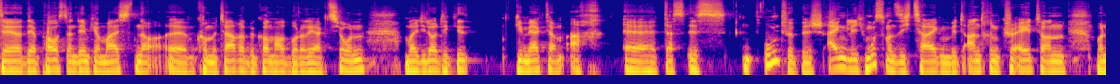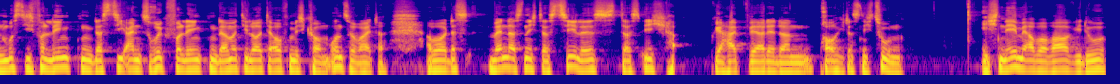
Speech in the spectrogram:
der, der Post, an dem ich am meisten äh, Kommentare bekommen habe oder Reaktionen, weil die Leute ge gemerkt haben, ach, äh, das ist untypisch. Eigentlich muss man sich zeigen mit anderen Creatoren. Man muss die verlinken, dass die einen zurückverlinken, damit die Leute auf mich kommen und so weiter. Aber das, wenn das nicht das Ziel ist, dass ich gehypt werde, dann brauche ich das nicht tun. Ich nehme aber wahr, wie du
